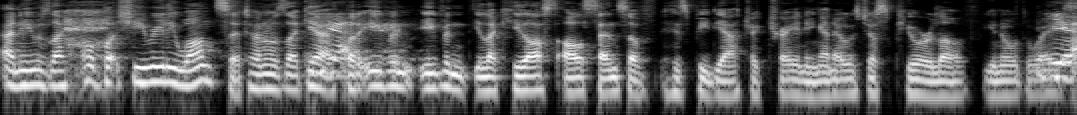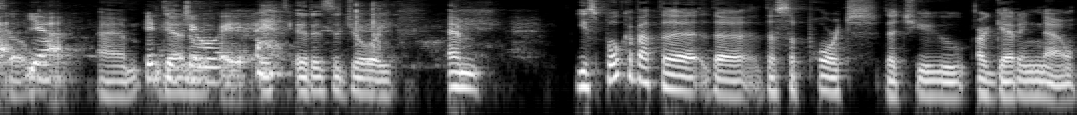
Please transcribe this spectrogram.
and he was like, oh, but she really wants it, and I was like, yeah, yeah, but even even like he lost all sense of his pediatric training, and it was just pure love, you know, the way. Yeah, so, yeah. Um, it's yeah, a joy. No, it, it is a joy. Um, you spoke about the, the the support that you are getting now,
